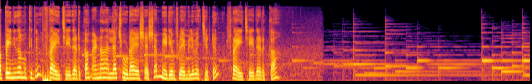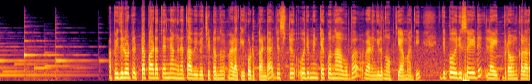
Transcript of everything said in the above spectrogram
അപ്പോൾ ഇനി നമുക്കിത് ഫ്രൈ ചെയ്തെടുക്കാം. എണ്ണ നല്ല ചൂടായ ശേഷം മീഡിയം ഫ്ലെയിമിൽ വെച്ചിട്ട് ഫ്രൈ ചെയ്തെടുക്കാം. അപ്പോൾ ഇതിലോട്ട് ഇട്ടപ്പാടെ തന്നെ അങ്ങനെ തവി വെച്ചിട്ടൊന്ന് ഇളക്കി കൊടുക്കണ്ട. ജസ്റ്റ് ഒരു മിനിറ്റൊക്കെ ഒന്ന് ആകുമ്പോൾ വേണമെങ്കിൽ നോക്കിയാൽ മതി. ഇതിപ്പോൾ ഒരു സൈഡ് ലൈറ്റ് ബ്രൗൺ കളർ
